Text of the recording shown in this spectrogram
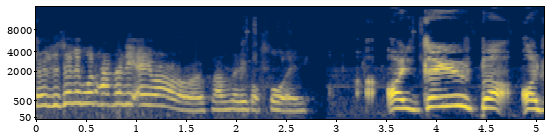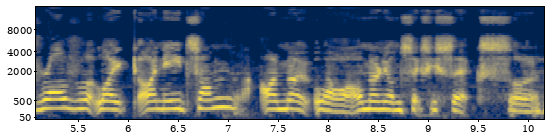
So does anyone have any AR? I've only got 40. I do, but I'd rather like I need some. I'm o- well, I'm only on 66, so I'm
